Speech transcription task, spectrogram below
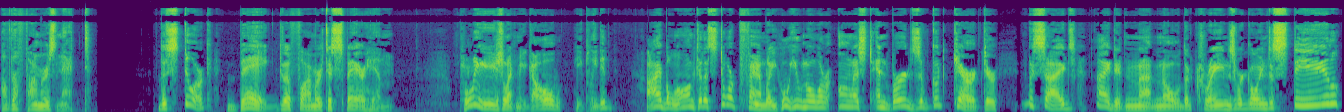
of the farmer's net. The stork begged the farmer to spare him. Please let me go, he pleaded. I belong to the stork family, who you know are honest and birds of good character. Besides, I did not know the cranes were going to steal.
